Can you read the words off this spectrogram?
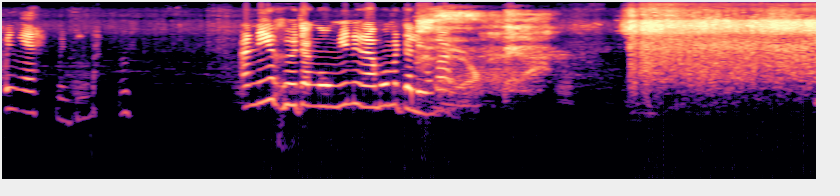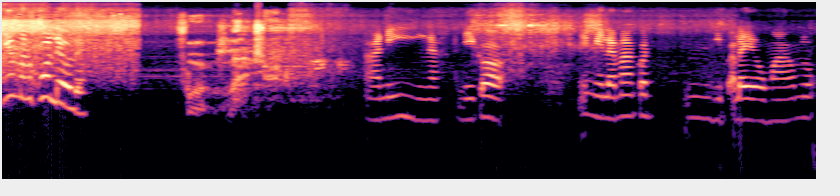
เป็นไงเหมือนจริงปะอันนี้คือจะงงนิดนึงนะเพราะมันจะเร็วมาก นี่มันโคตรเร็วเลยอันนี้ยิงนะ อันนี้ก็ไม่มีอะไรมากก็หยิบอะไรออกมาก็ไม่รู้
